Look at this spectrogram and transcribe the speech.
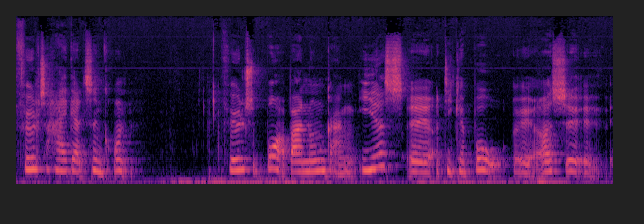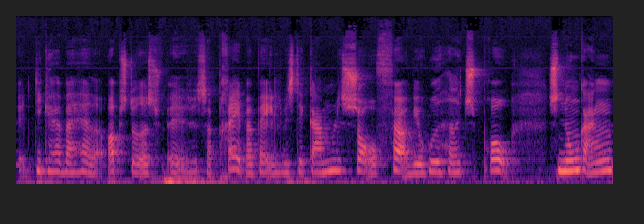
følelser har ikke altid en grund følelse bor bare nogle gange i os, øh, og de kan bo øh, også, øh, de kan have, have opstået øh, så præverbalt, hvis det gamle sorg, før vi overhovedet havde et sprog. Så nogle gange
